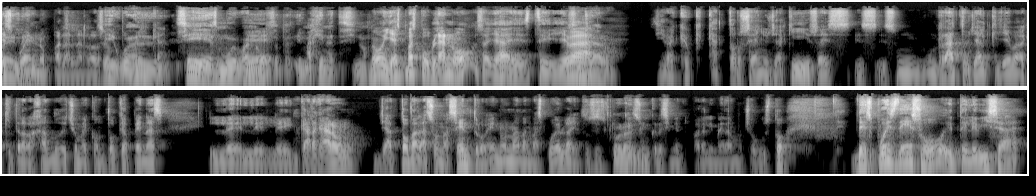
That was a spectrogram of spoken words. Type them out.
es bueno para la relación Igual, pública. Sí, es muy bueno. ¿Eh? Pues, imagínate si no. No, ya es más poblano, o sea, ya este, lleva, sí, claro. lleva creo que 14 años de aquí, o sea, es, es, un, un, rato ya el que lleva aquí trabajando. De hecho, me contó que apenas le, encargaron ya toda la zona centro, ¿eh? no nada más Puebla. Entonces creo que es un crecimiento para él y me da mucho gusto. Después de eso, en Televisa,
